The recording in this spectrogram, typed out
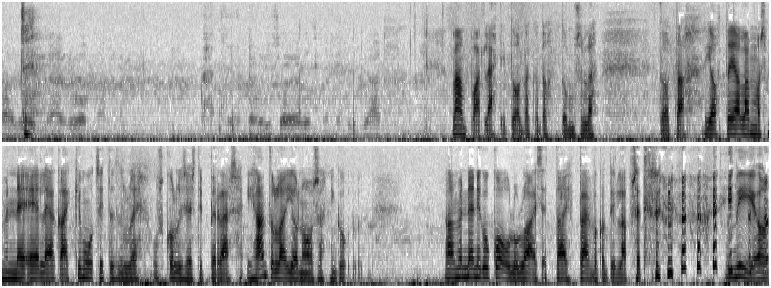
vaan löytää ruokaa. Se on iso elukka. Lampaat lähti tuolta, kato, tuommoisella tuota, johtajalammas menee eilen ja kaikki muut sitten tulee uskollisesti perässä. Ihan tuolla jonossa, niin kuin Vaan menee niin kuin koululaiset tai päiväkotilapset. niin on.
